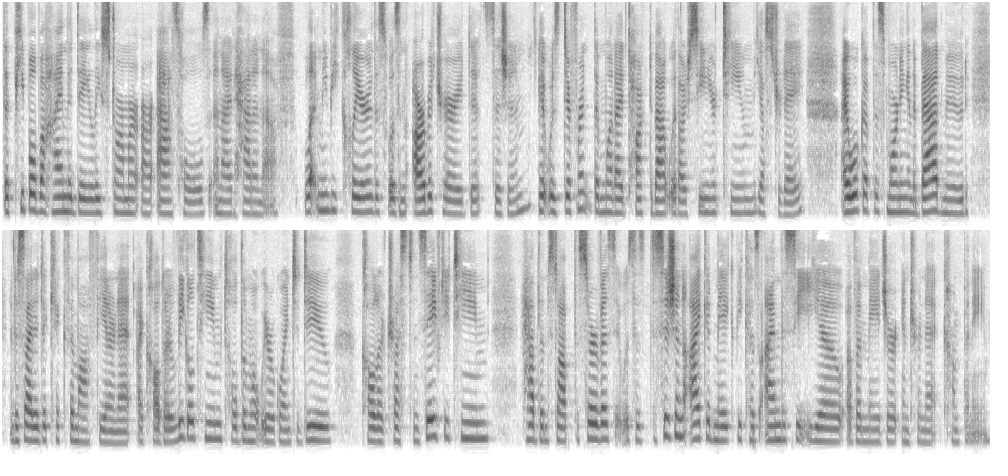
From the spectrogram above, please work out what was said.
The people behind the Daily Stormer are assholes, and I'd had enough. Let me be clear this was an arbitrary decision. It was different than what I'd talked about with our senior team yesterday. I woke up this morning in a bad mood and decided to kick them off the internet. I called our legal team, told them what we were going to do, called our trust and safety team, had them stop the service. It was a decision I could make because I'm the CEO of a major internet company.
